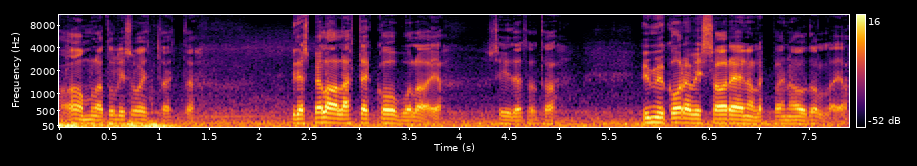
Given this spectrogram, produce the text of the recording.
aamulla tuli soittaa, että pitäisi pelaa lähteä Kouvolaan ja siitä tota, hymy korvissa areenalle päin autolla ja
